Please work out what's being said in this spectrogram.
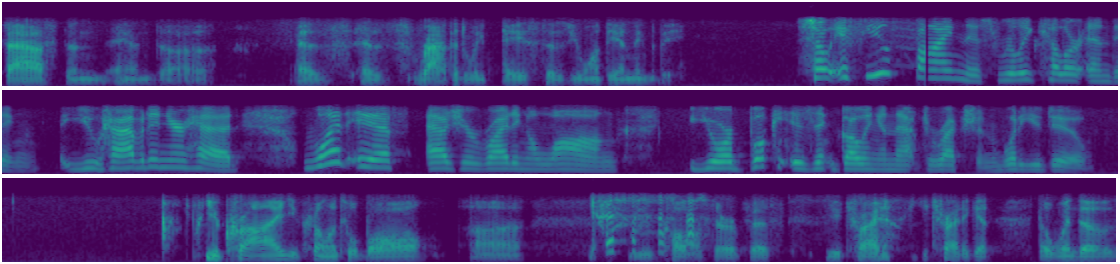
fast and and uh, as as rapidly paced as you want the ending to be. So, if you find this really killer ending, you have it in your head. What if, as you're writing along, your book isn't going in that direction? What do you do? You cry, you curl into a ball, uh, you call a therapist, you try to you try to get the windows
